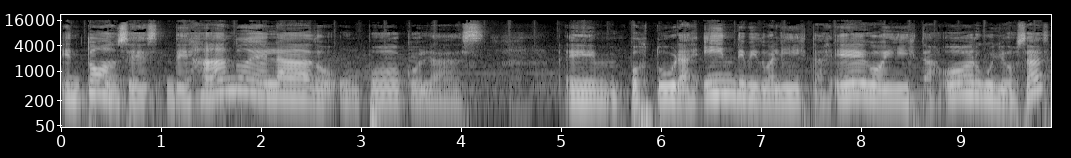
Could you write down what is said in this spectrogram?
Entonces, dejando de lado un poco las em, posturas individualistas, egoístas, orgullosas,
